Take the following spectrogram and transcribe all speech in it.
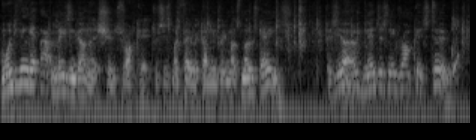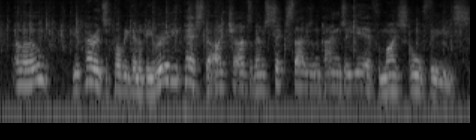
I wonder if you can get that amazing gun that shoots rockets, which is my favourite gun in pretty much most games. Because, you know, ninjas need rockets too. Hello? Your parents are probably going to be really pissed that I charge them £6,000 a year for my school fees.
